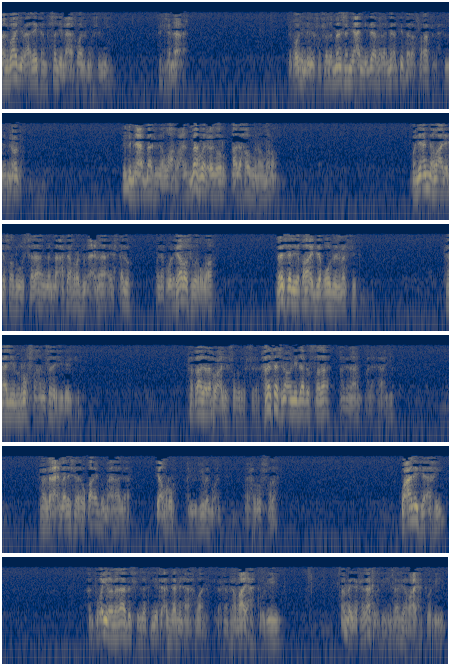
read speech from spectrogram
الواجب عليك أن تصلي مع إخوان المسلمين في الجماعة. يقول النبي صلى الله عليه وسلم من سمع النداء فلم يأتي فلا صلاة له إلا من عذر. إلا ابن عباس رضي الله عنه ما هو العذر؟ قال خوف أو مرض. ولأنه عليه الصلاة والسلام لما أتاه رجل أعمى يسأله ويقول يا رسول الله ليس لي قائد يقود من المسجد. فهل لي من رخصة أن أصلي في بيتي؟ فقال له عليه الصلاة والسلام هل تسمع النداء بالصلاة؟ قال نعم قال تعجب فهذا أعمى ليس له قائد ومع هذا يأمره أن يجيب المؤذن ويحضر الصلاة. وعليك يا أخي أن تغير الملابس التي يتأذى منها إخوانك إذا كان فيها رائحة تؤذيهم. أما إذا كان لا تؤذيهم ما فيها رائحة تؤذيهم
